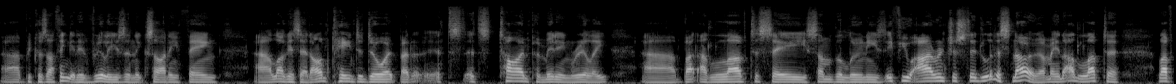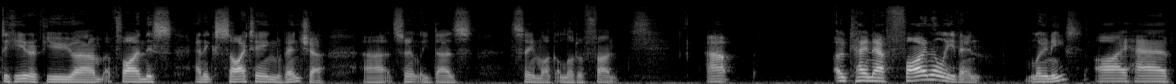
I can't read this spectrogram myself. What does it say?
uh, because I think it really is an exciting thing. Uh, like I said, I'm keen to do it, but it's it's time permitting, really. Uh, but I'd love to see some of the loonies. If you are interested, let us know. I mean, I'd love to love to hear if you um, find this an exciting venture. Uh, it certainly does seem like a lot of fun. Uh, okay, now finally, then, loonies, I have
